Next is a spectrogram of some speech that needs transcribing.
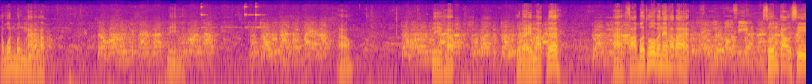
แล้ววนเบิ่งหน้าครับเจ้าของรถนิสสันครับนี่ทุกคนครับทุกจอดทุกการทั่วไปครับเอาเจ้าของรถนี่นิสครัสับนทุกคนทุกจอดทุกผู้ใดมักเด้ออะฝากเบอร์โทรไปเลยครับไอ้ายศูนย์เก้าสี่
